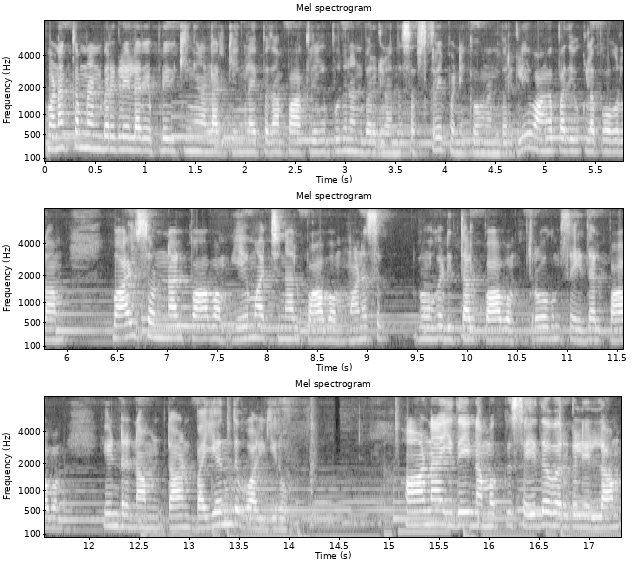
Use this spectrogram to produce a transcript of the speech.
வணக்கம் நண்பர்கள் எல்லோரும் எப்படி இருக்கீங்க? நல்லா இருக்கீங்களா? இப்போ தான் பார்க்குறீங்க. புது நண்பர்கள் வந்து சப்ஸ்கிரைப் பண்ணிக்கோங்க நண்பர்களே. வாங்க பதிவுக்குள்ளே போகலாம். வாய் சொன்னால் பாவம் ஏமாற்றினால் பாவம் மனசு நோகடித்தால் பாவம் துரோகம் செய்தால் பாவம் என்று நாம் தான் பயந்து வாழ்கிறோம். ஆனால் இதை நமக்கு செய்தவர்கள் எல்லாம்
